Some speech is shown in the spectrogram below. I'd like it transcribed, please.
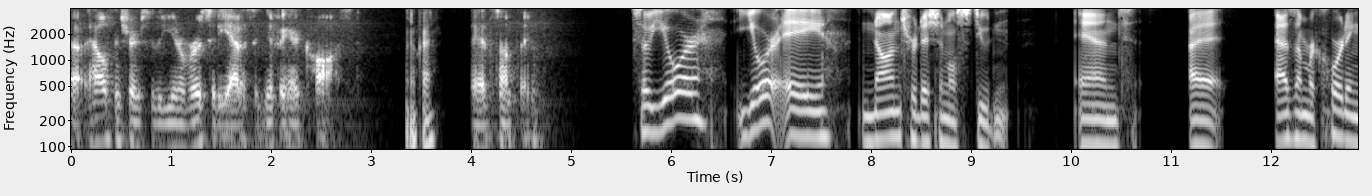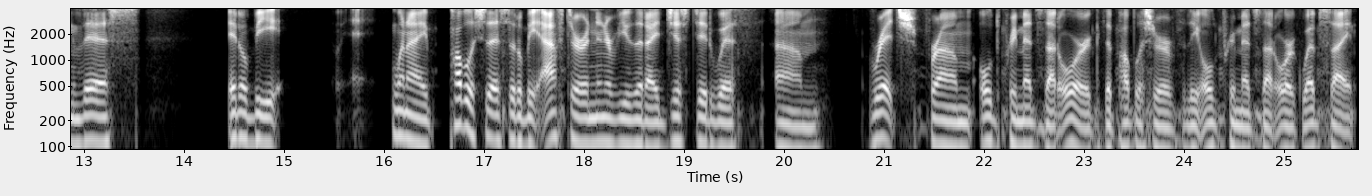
uh, health insurance through the university at a significant cost. Okay. They had something. So you're you're a non-traditional student and I, as I'm recording this it'll be when I publish this it'll be after an interview that I just did with um, Rich from oldpremeds.org, the publisher of the oldpremeds.org website.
